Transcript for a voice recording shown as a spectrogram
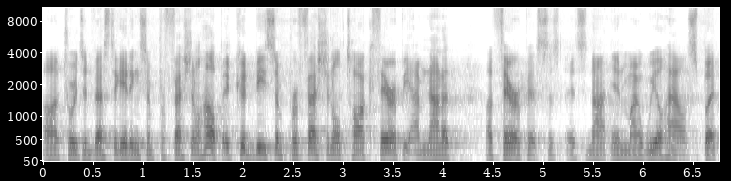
uh, towards investigating some professional help. It could be some professional talk therapy. I'm not a, a therapist, it's, not in my wheelhouse, but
